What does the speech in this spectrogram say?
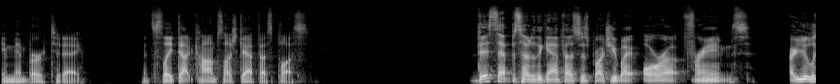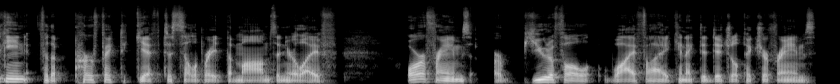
a member today. That's slate.com slash gabfest plus. This episode of the Gabfest is brought to you by Aura Frames. Are you looking for the perfect gift to celebrate the moms in your life? Aura frames are beautiful Wi Fi connected digital picture frames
